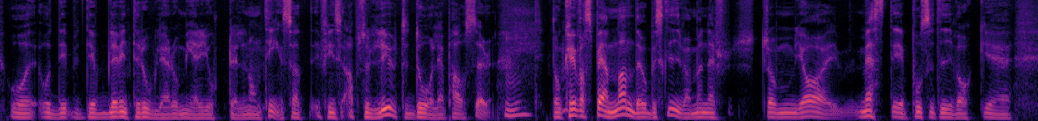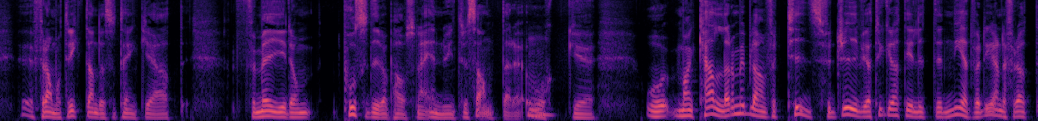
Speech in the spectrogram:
och, och det, det, blev inte roligare och mer gjort eller någonting. Så att det finns absolut dåliga pauser. Mm. De kan ju vara spännande att beskriva men eftersom jag mest är positiv och eh, framåtriktande så tänker jag att för mig är de positiva pauserna ännu intressantare. Mm. Och, eh, och man kallar dem ibland för tidsfördriv. Jag tycker att det är lite nedvärderande för att,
